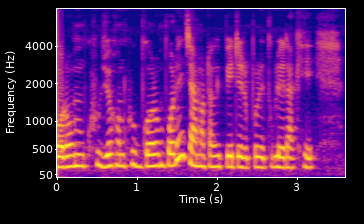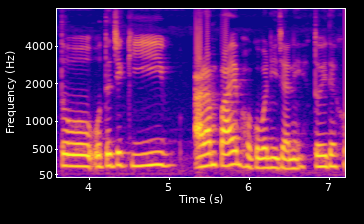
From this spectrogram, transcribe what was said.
গরম যখন খুব গরম পড়ে জামাটা ওই পেটের উপরে তুলে রাখে। তো ওতে যে কি আরাম পায় ভগবানই জানে। তো এই দেখো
